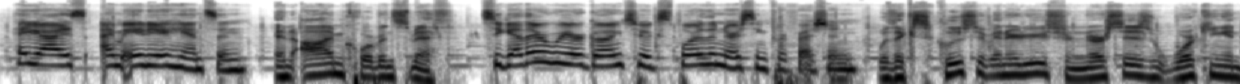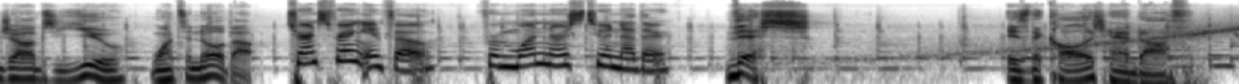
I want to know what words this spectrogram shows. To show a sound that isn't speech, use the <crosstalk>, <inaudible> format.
Hey guys, I'm Adia Hansen. And I'm Corbin Smith. Together, we are going to explore the nursing profession, with exclusive interviews for nurses working in jobs you want to know about. transferring info from one nurse to another. This is the college handoff.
